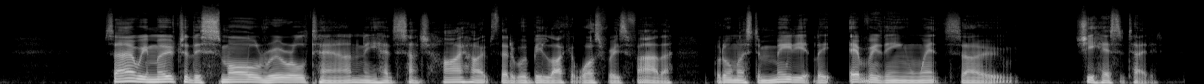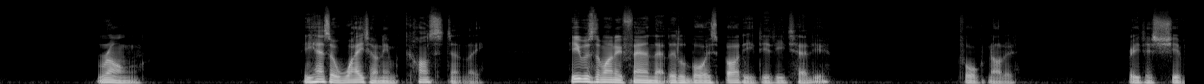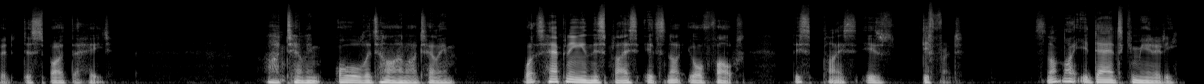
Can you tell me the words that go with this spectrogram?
So we moved to this small rural town, and he had such high hopes that it would be like it was for his father, but almost immediately everything went so. She hesitated. Wrong. He has a weight on him constantly. He was the one who found that little boy's body, did he tell you? Falk nodded. Rita shivered despite the heat. I tell him all the time, I tell him. What's happening in this place, it's not your fault. This place is different. It's not like your dad's community.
